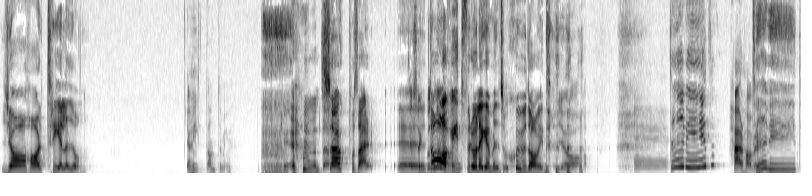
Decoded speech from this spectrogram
jag har tre lejon. Jag hittar inte min. Vänta. Sök på så här. Jag Eh, på David, för då lägger jag mig så sju David. Ja, David! här har vi. David!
